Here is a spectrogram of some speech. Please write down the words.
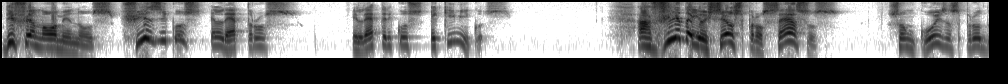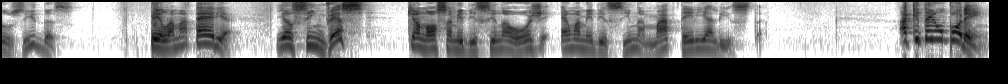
de fenômenos físicos, eletros, elétricos e químicos. A vida e os seus processos são coisas produzidas pela matéria. E assim vê-se que a nossa medicina hoje é uma medicina materialista. Aqui tem um porém.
